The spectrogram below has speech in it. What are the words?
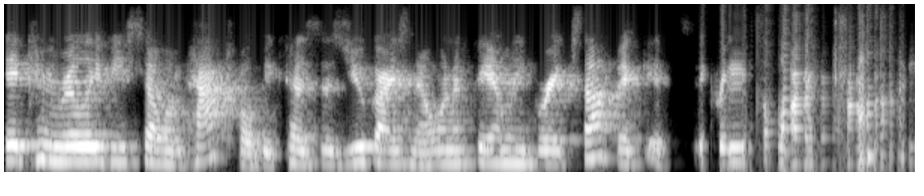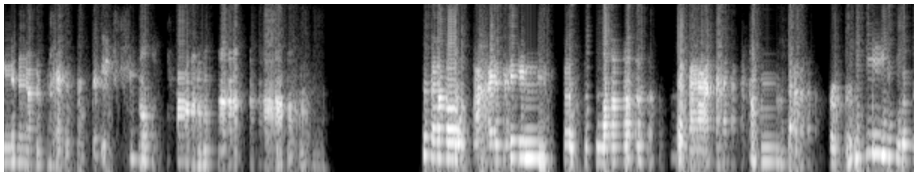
it can really be so impactful because as you guys know when a family breaks up it, it, it creates a lot of trauma you know generational trauma. Um, so i think the love that comes up for me with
